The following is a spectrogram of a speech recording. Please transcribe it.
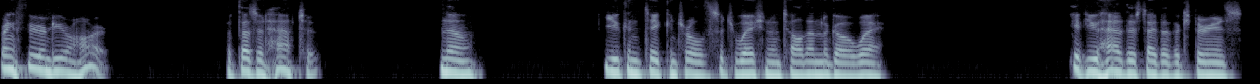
bring fear into your heart. But does it have to? No. You can take control of the situation and tell them to go away. If you have this type of experience,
